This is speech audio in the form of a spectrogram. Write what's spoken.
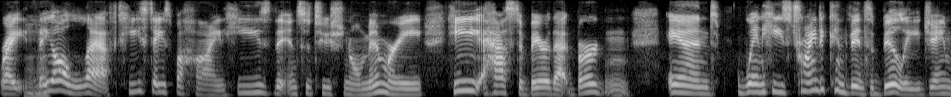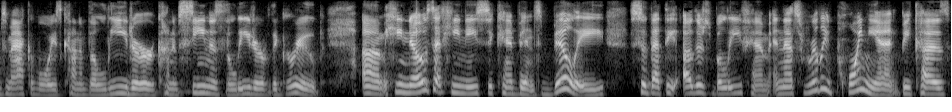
right? Mhm. They all left. He stays behind. He's the institutional memory. He has to bear that burden. And when he's trying to convince Billy, James McAvoy is kind of the leader, kind of seen as the leader of the group. Um, he knows that he needs to convince Billy so that the others believe him. And that's really poignant because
